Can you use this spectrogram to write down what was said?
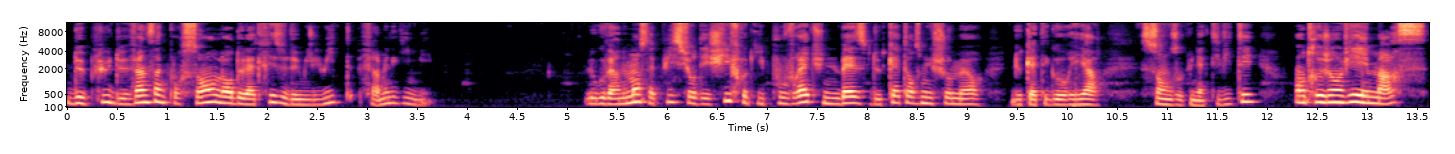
de plus de 25% lors de la crise de 2008, fermez guillemets. Le gouvernement s'appuie sur des chiffres qui prouveraient une baisse de 14 000 chômeurs de catégorie A sans aucune activité entre janvier et mars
